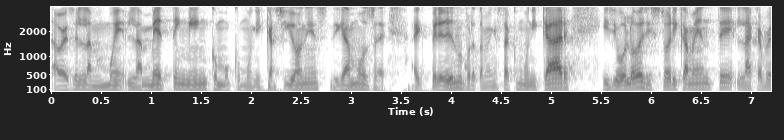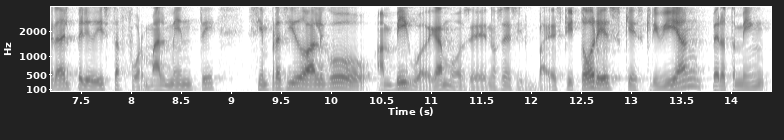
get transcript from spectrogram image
a veces la, la meten en como comunicaciones, digamos, eh, hay periodismo, pero también está comunicar. Y si vos lo ves históricamente, la carrera del periodista formalmente siempre ha sido algo ambiguo, digamos, eh, no sé decir, escritores que escribían, pero también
